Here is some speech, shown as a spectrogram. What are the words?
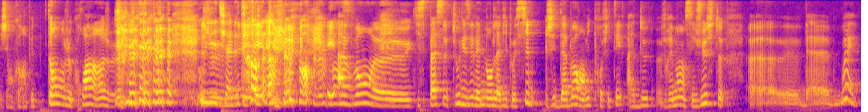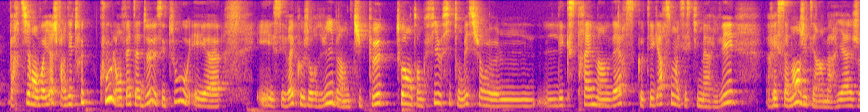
j'ai encore un peu de temps, je crois. Hein, oui, tu as le temps. Et, avant euh, qu'il se passe tous les événements de la vie possible, j'ai d'abord envie de profiter à deux. Vraiment, c'est juste euh, ben, ouais, partir en voyage, faire des trucs cool en fait à deux, c'est tout. Et, et c'est vrai qu'aujourd'hui, ben, tu peux, toi en tant que fille, aussi tomber sur l'extrême inverse côté garçon. Et c'est ce qui m'est arrivé récemment, j'étais à un mariage,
